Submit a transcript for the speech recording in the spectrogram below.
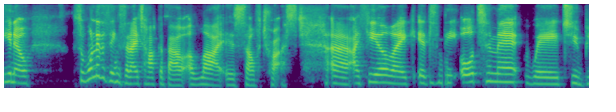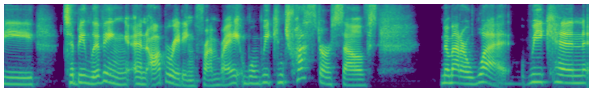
you know so one of the things that i talk about a lot is self-trust. Uh, i feel like it's mm-hmm. the ultimate way to be to be living and operating from, right? When we can trust ourselves, no matter what, we can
